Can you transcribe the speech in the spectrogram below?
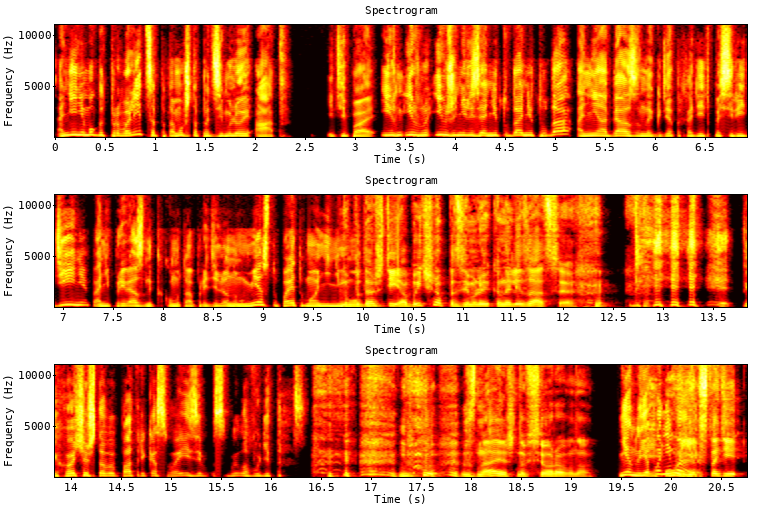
они не могут провалиться, потому что под землей ад. И типа, им, им- им же нельзя ни туда, ни туда, они обязаны где-то ходить посередине, они привязаны к какому-то определенному месту, поэтому они не ну могут. подожди, обычно под землей канализация. Ты хочешь, чтобы Патрика Суэйзи смыло в унитаз? Ну, знаешь, но все равно. Не, ну я понимаю. Я, кстати,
